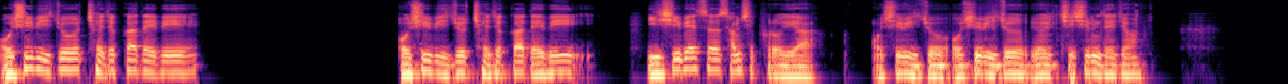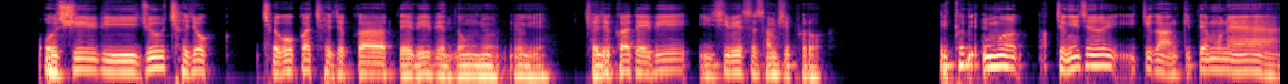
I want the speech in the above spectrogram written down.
52주 최저가 대비 52주 최저가 대비 20에서 30% 이하. 52주, 52주, 여기 치시면 되죠. 52주 최저, 최고가 최저가 대비 변동률, 여기. 최저가 대비 20에서 30%. 이 특, 뭐, 딱 정해져 있지가 않기 때문에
